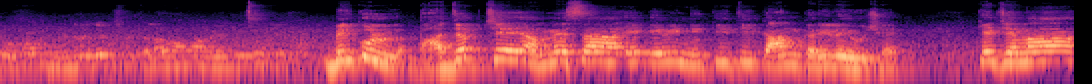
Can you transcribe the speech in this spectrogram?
તો પણ બુલડોઝર ચલાવવામાં આવે છે, શું છે બિલકુલ. ભાજપ છે હંમેશા એક એવી નીતિથી કામ કરી રહ્યું છે કે જેમાં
